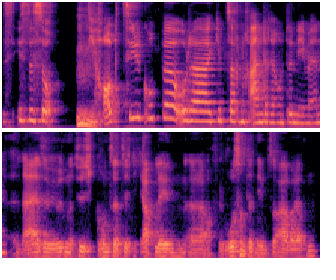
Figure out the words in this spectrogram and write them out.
Ist es so die Hauptzielgruppe oder gibt es auch noch andere Unternehmen? Nein, also wir würden natürlich grundsätzlich nicht ablehnen, äh, auch für Großunternehmen zu arbeiten.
